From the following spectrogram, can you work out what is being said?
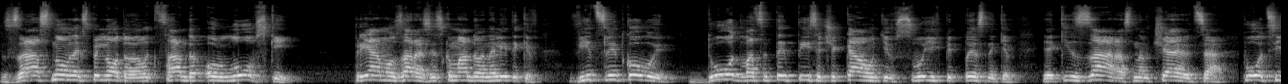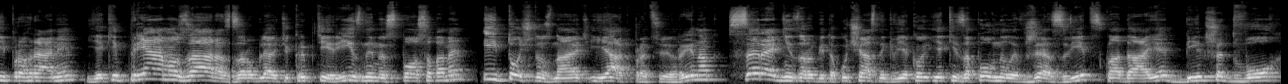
Засновник спільноти Олександр Орловський прямо зараз із командою аналітиків відслідковують до 20 тисяч аккаунтів своїх підписників, які зараз навчаються по цій програмі, які прямо зараз заробляють у крипті різними способами і точно знають, як працює ринок. Середній заробіток учасників, які заповнили вже звіт, складає більше 2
